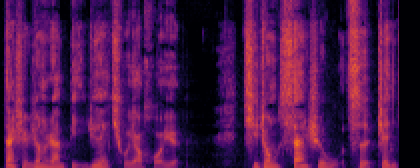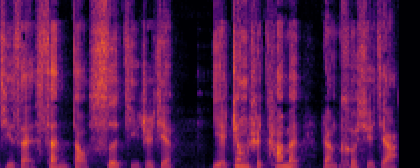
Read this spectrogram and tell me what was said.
但是仍然比月球要活跃，其中三十五次震级在三到四级之间。也正是它们让科学家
